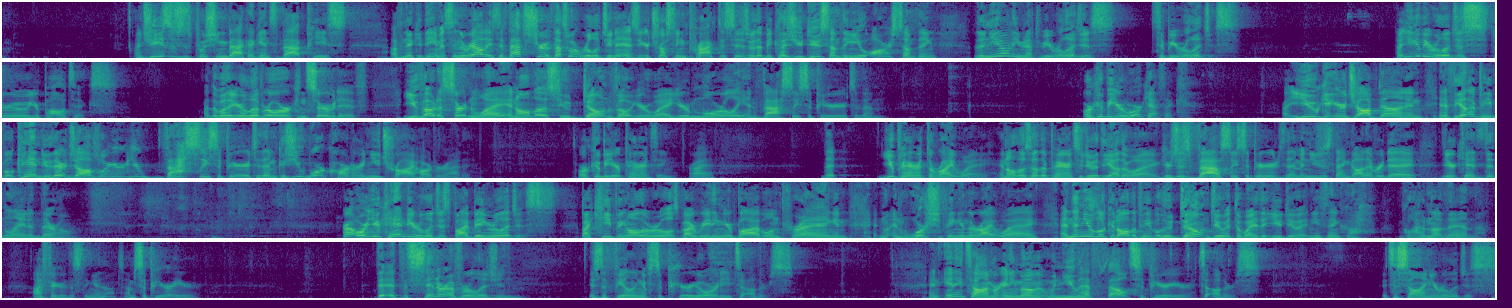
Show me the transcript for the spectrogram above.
And Jesus is pushing back against that piece of Nicodemus. And the reality is, if that's true, if that's what religion is, that you're trusting practices, or that because you do something, you are something, then you don't even have to be religious to be religious. You can be religious through your politics, whether you're liberal or conservative. You vote a certain way, and all those who don't vote your way, you're morally and vastly superior to them. Or it could be your work ethic. You get your job done, and, and if the other people can't do their jobs, well, you're, you're vastly superior to them because you work harder and you try harder at it. Or it could be your parenting, right? That you parent the right way, and all those other parents who do it the other way, you're just vastly superior to them, and you just thank God every day that your kids didn't land in their home. right? Or you can be religious by being religious, by keeping all the rules, by reading your Bible and praying and, and, and worshiping in the right way. And then you look at all the people who don't do it the way that you do it, and you think, oh, I'm glad I'm not them. I figured this thing out. I'm superior. The, at the center of religion is the feeling of superiority to others. And any time or any moment when you have felt superior to others, it's a sign you're religious.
